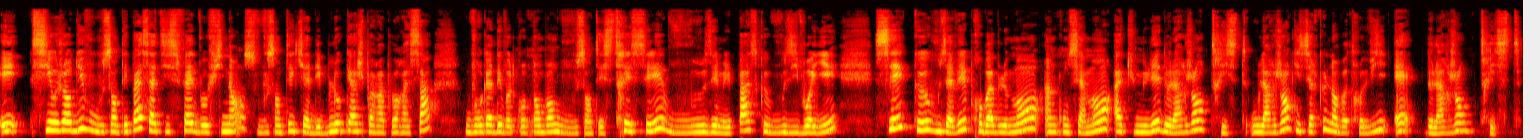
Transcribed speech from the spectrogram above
et si aujourd'hui vous vous sentez pas satisfait de vos finances, vous sentez qu'il y a des blocages par rapport à ça, vous regardez votre compte en banque, vous vous sentez stressé, vous aimez pas ce que vous y voyez, c'est que vous avez probablement inconsciemment accumulé de l'argent triste, ou l'argent qui circule dans votre vie est de l'argent triste.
